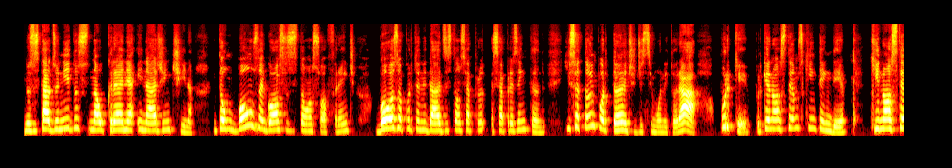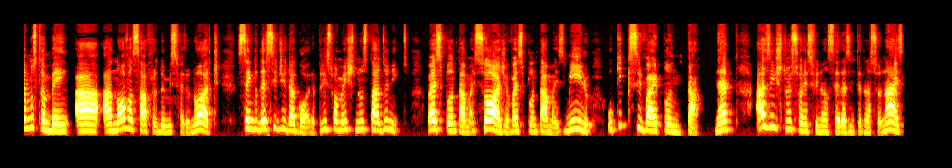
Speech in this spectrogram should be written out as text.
nos Estados Unidos, na Ucrânia e na Argentina. Então, bons negócios estão à sua frente, boas oportunidades estão se, ap se apresentando. Isso é tão importante de se monitorar, por quê? Porque nós temos que entender que nós temos também a, a nova safra do hemisfério norte sendo decidida agora, principalmente nos Estados Unidos. Vai se plantar mais soja? Vai se plantar mais milho? O que, que se vai plantar? Né? As instituições financeiras internacionais,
